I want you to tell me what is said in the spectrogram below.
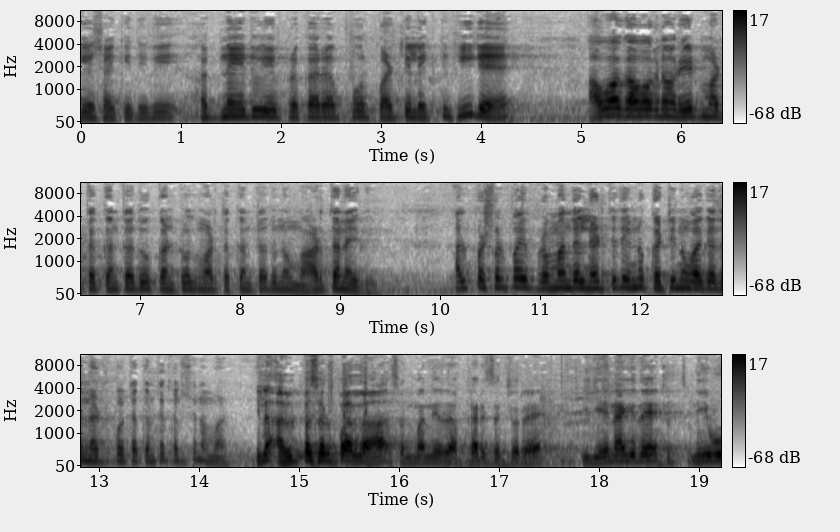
ಕೇಸ್ ಹಾಕಿದ್ದೀವಿ. ಹದಿನೈದು ಈ ಪ್ರಕಾರ ಫೋರ್ ಪಾರ್ಟಿ ಹಾಕ್ತೀವಿ. ಹೀಗೆ ಆವಾಗ ಆವಾಗ ನಾವು ರೇಟ್ ಮಾಡ್ತಕ್ಕಂಥದ್ದು ಕಂಟ್ರೋಲ್ ಮಾಡ್ತಕ್ಕಂಥದ್ದು ನಾವು ಮಾಡ್ತಾನೆ ಇದ್ದೀವಿ. ಅಲ್ಪ ಸ್ವಲ್ಪ ಈ ಪ್ರಮಾಣದಲ್ಲಿ ನಡೀತಿದೆ. ಇನ್ನೂ ಕಠಿಣವಾಗಿ ಅದು ನಡೆದುಕೊಳ್ತಕ್ಕಂಥ ಕೆಲಸ ನಾವು ಮಾಡ್ತೀವಿ. ಇಲ್ಲ, ಅಲ್ಪ ಸ್ವಲ್ಪ ಅಲ್ಲ, ಸನ್ಮಾನ್ಯದ ಅಬ್ಕಾರಿ ಸಚಿವರೇ. ಈಗ ಏನಾಗಿದೆ? ನೀವು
